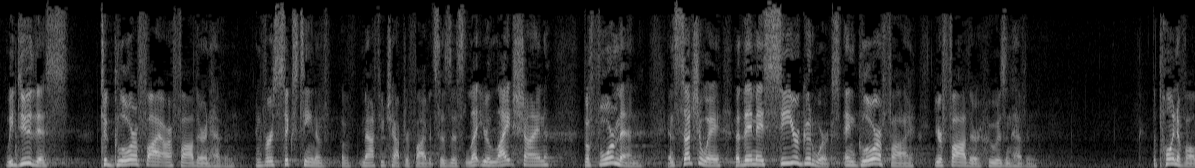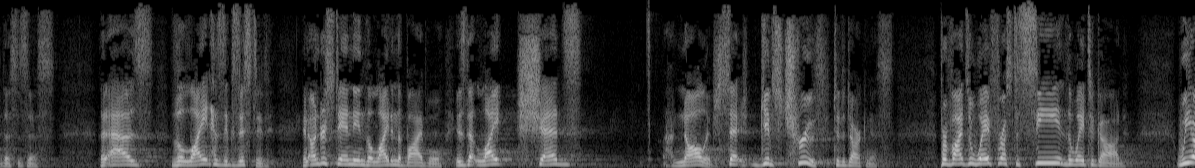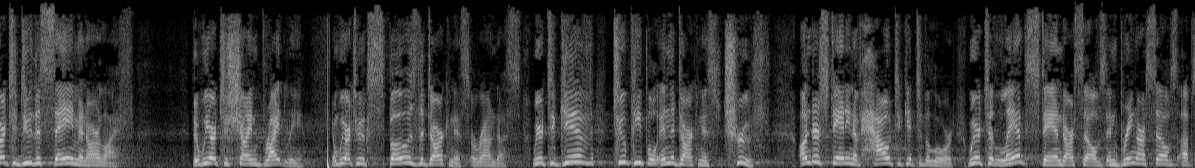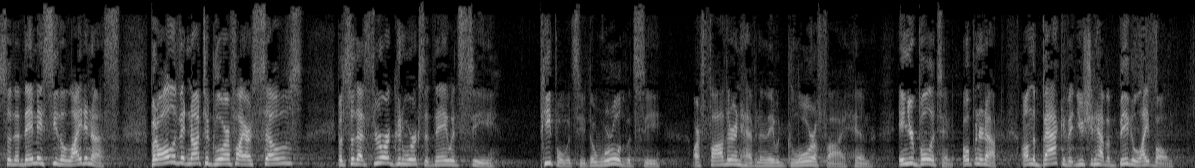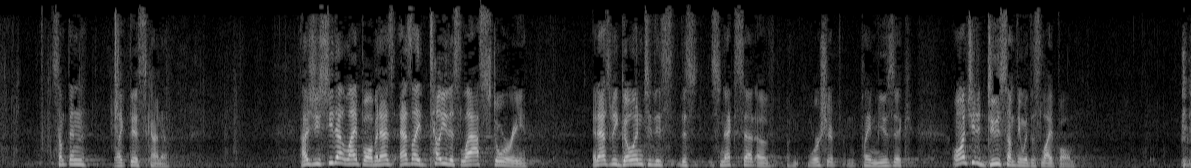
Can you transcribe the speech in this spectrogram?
we do this to glorify our Father in heaven. In verse 16 of, of Matthew chapter 5, it says this Let your light shine before men in such a way that they may see your good works and glorify your Father who is in heaven. The point of all this is this that as the light has existed. And understanding the light in the Bible is that light sheds uh, knowledge, gives truth to the darkness, provides a way for us to see the way to God. We are to do the same in our life. That we are to shine brightly and we are to expose the darkness around us. We are to give to people in the darkness truth understanding of how to get to the Lord. We are to lampstand ourselves and bring ourselves up so that they may see the light in us. But all of it not to glorify ourselves, but so that through our good works that they would see, people would see, the world would see our Father in heaven and they would glorify Him. In your bulletin, open it up. On the back of it, you should have a big light bulb. Something like this, kind of. As you see that light bulb, and as, as I tell you this last story, and as we go into this, this, this next set of, worship and playing music, I want you to do something with this light bulb. you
